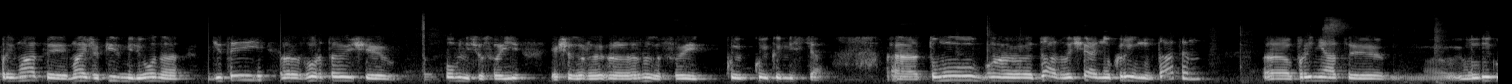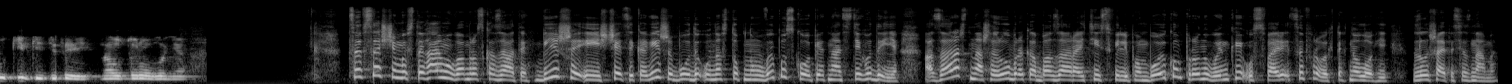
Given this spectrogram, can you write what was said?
приймати майже півмільйона дітей, розгортаючи повністю свої, якщо розгорнути свої кой- койко-місця. Е, Тому, да, звичайно, Крим здатен прийняти велику кількість дітей на оздоровлення. Це все, що ми встигаємо вам розказати. Більше і ще цікавіше буде у наступному випуску о 15-й годині. А зараз наша рубрика Базар IT з Філіпом Бойком про новинки у сфері цифрових технологій. Залишайтеся з нами.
